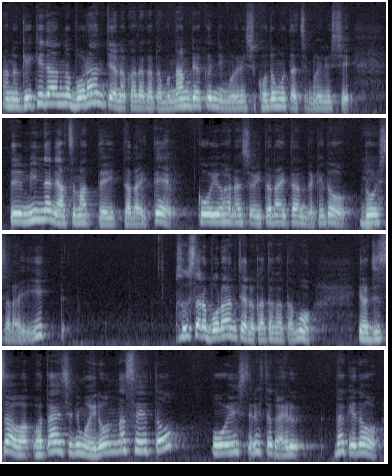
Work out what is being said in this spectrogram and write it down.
あの劇団のボランティアの方々も何百人もいるし子どもたちもいるしでみんなに集まっていただいてこういう話をいただいたんだけどどうしたらいいって。そしたらボランティアの方々もいや実はわ私たちにもいろんな政党を応援してる人がいる。だけど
